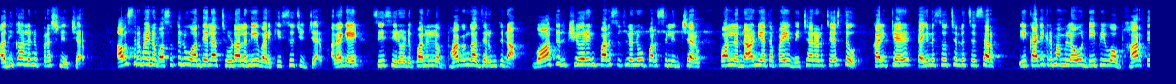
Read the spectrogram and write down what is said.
అధికారులను ప్రశ్నించారు. అవసరమైన వసతులు అందేలా చూడాలని వారికి సూచించారు. అలాగే సీసీ రోడ్డు పనుల్లో భాగంగా జరుగుతున్న వాటర్ క్యూరింగ్ పరిస్థితులను పరిశీలించారు. పనుల నాణ్యతపై విచారణ చేస్తూ కలెక్టర్ తగిన సూచనలు చేశారు. ఈ కార్యక్రమంలో DPO Bharathi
